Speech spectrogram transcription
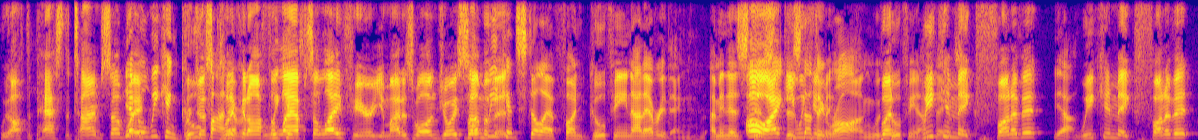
We all have to pass the time some way. Yeah, but we can goof We're just on clicking every- off the we can- laps of life here. You might as well enjoy some but of we it. We can still have fun goofing on everything. I mean, there's, oh, I, there's nothing make- wrong with goofing on We things. can make fun of it. Yeah. we can make fun of it,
